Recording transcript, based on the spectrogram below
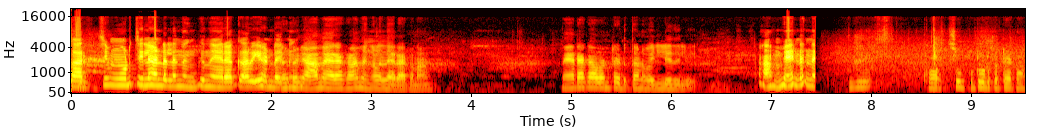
കറച്ച് മൂർച്ചില്ലാണ്ടല്ലോ നിങ്ങൾക്ക് നേരാക്ക കറി ഞാൻ നേരാക്കണം നിങ്ങൾ നേരാക്കണം. നേരാക്കാൻ വേണ്ടിട്ട് എടുത്താണ് വലിയതിൽ അമ്മേനെ കുറച്ച് ഉപ്പിട്ട് കൊടുക്കട്ടെ കേട്ടോ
